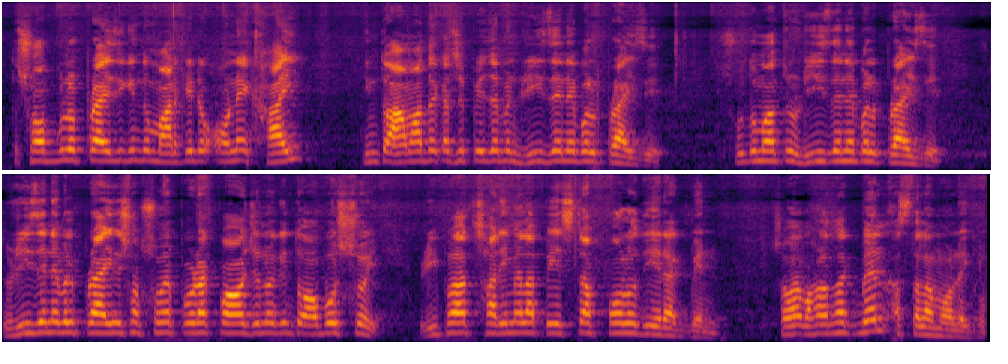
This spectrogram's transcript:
তো সবগুলো প্রাইসই কিন্তু মার্কেটে অনেক হাই কিন্তু আমাদের কাছে পেয়ে যাবেন রিজনেবল প্রাইসে শুধুমাত্র রিজনেবল প্রাইসে তো রিজনেবল প্রাইসে সবসময় প্রোডাক্ট পাওয়ার জন্য কিন্তু অবশ্যই রিফাত শাড়ি মেলা পেজটা ফলো দিয়ে রাখবেন। সবাই ভালো থাকবেন, আসসালামু আলাইকুম।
